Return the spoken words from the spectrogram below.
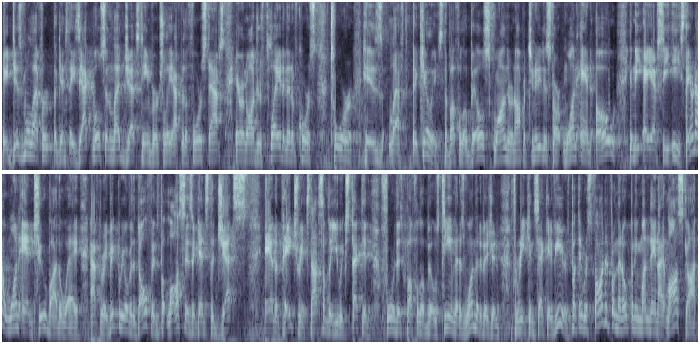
a dismal effort against a Zach Wilson led Jets team virtually after the four snaps Aaron Rodgers played, and then, of course, tore his left Achilles. The Buffalo Bills squander an opportunity to start 1 and 0 in the AFC East. They are now 1 and 2, by the way, after a victory over the Dolphins, but losses against the Jets and the Patriots. Not something you expected for this Buffalo Bills team that has won the division three consecutive years. But they responded from that opening opening Monday night loss, Scott,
